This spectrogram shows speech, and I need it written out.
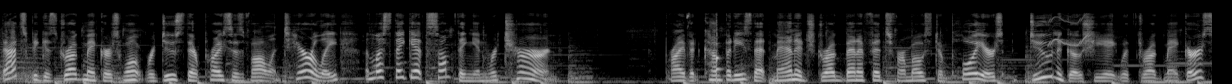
That's because drug makers won't reduce their prices voluntarily unless they get something in return. Private companies that manage drug benefits for most employers do negotiate with drug makers.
